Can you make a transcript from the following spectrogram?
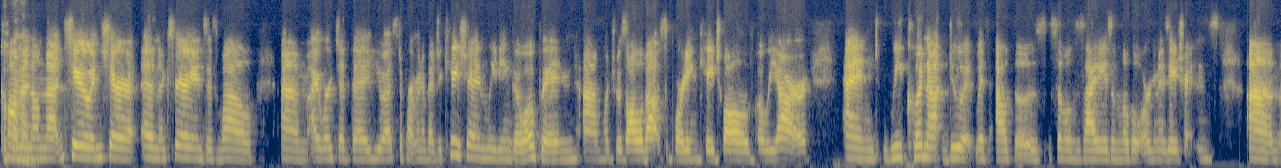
comment on that too and share an experience as well. Um, I worked at the US Department of Education leading Go Open, um, which was all about supporting K-12 OER. And we could not do it without those civil societies and local organizations. Um,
